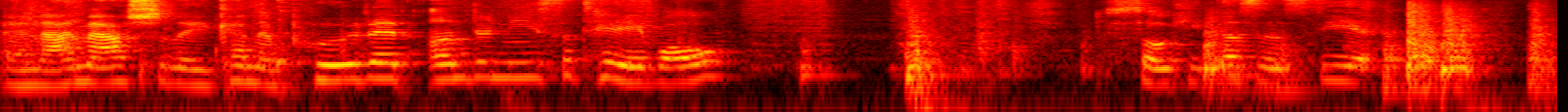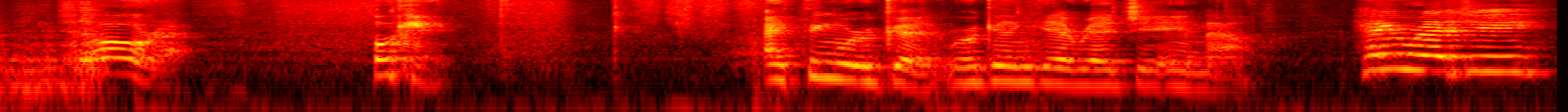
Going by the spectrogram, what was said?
and I'm actually gonna put it underneath the table so he doesn't see it. All right. Okay. I think we're good. We're gonna get Reggie in now. Hey Reggie,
